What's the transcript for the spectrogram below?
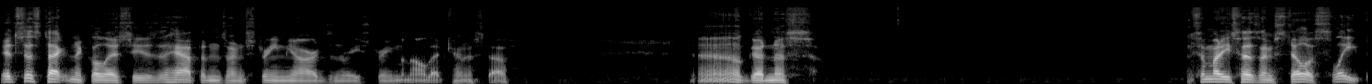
It's just technical issues. It happens on StreamYards and Restream and all that kind of stuff. Oh goodness. Somebody says I'm still asleep.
